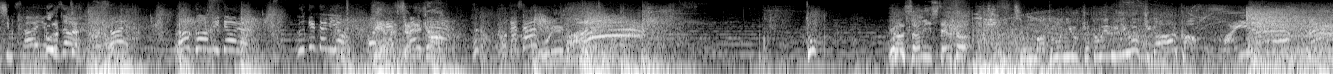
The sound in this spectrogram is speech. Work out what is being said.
しまさあ行くぞ遅いどこを見ておる受けたみよこれでしまいじゃお母さん俺が相よそ見してるぞ手だこいつをまともに受け止める勇気があるかファイナル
